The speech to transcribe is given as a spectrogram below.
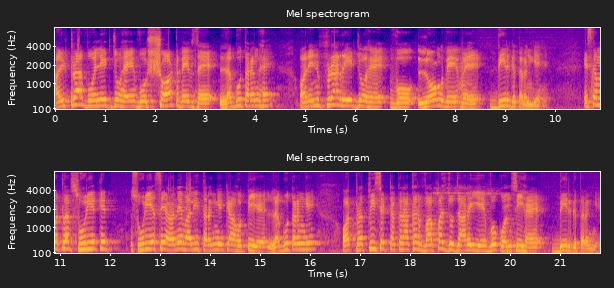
अल्ट्रा वोलेट जो है, वो शॉर्ट वेव्स है, लघु तरंग है और इंफ्रारेड जो है, वो लॉन्ग वेव है दीर्घ तरंगे हैं। इसका मतलब सूर्य के, सूर्य से आने वाली तरंगे क्या होती है? लघु तरंगे। और पृथ्वी से टकराकर वापस जो जा रही है, वो कौन सी है? दीर्घ तरंगे।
